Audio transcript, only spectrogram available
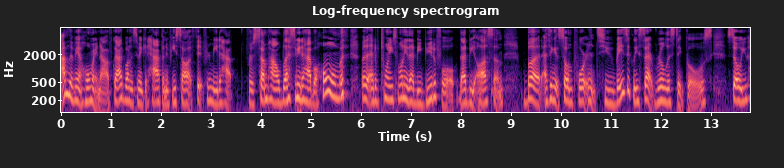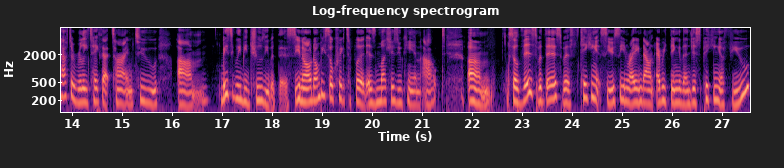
I'm living at home right now. If God wanted to make it happen, if He saw it fit for me to have for somehow bless me to have a home by the end of 2020 that'd be beautiful that'd be awesome but i think it's so important to basically set realistic goals so you have to really take that time to um, basically be choosy with this. You know, don't be so quick to put as much as you can out. Um, so this with this with taking it seriously and writing down everything and then just picking a few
